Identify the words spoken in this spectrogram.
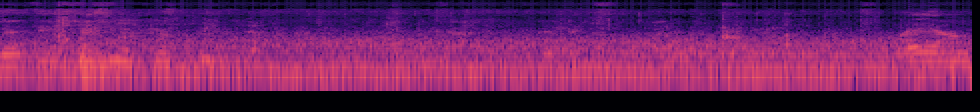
Way on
